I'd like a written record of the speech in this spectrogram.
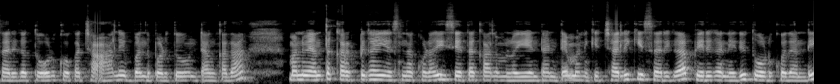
సరిగా తోడుకోక చాలా ఇబ్బంది పడుతూ ఉంటాం కదా. మనం ఎంత కరెక్ట్గా వేసినా కూడా ఈ శీతాకాలంలో ఏంటంటే మనకి చలికి సరిగా పెరుగు అనేది తోడుకోదండి.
